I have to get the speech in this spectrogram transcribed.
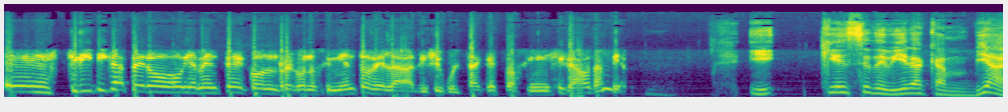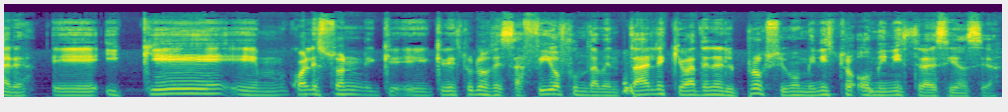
es crítica, pero obviamente con reconocimiento de la dificultad que esto ha significado también. Y qué se debiera cambiar eh, y qué, em, cuáles son, eh, crees tú, los desafíos fundamentales que va a tener el próximo ministro o ministra de Ciencia?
